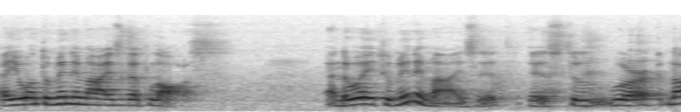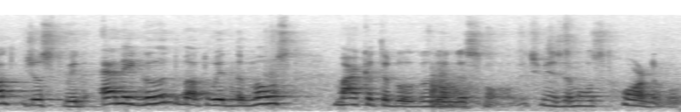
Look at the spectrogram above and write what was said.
And you want to minimize that loss. And the way to minimize it is to work not just with any good, but with the most marketable good in the small, which means the most hoardable.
